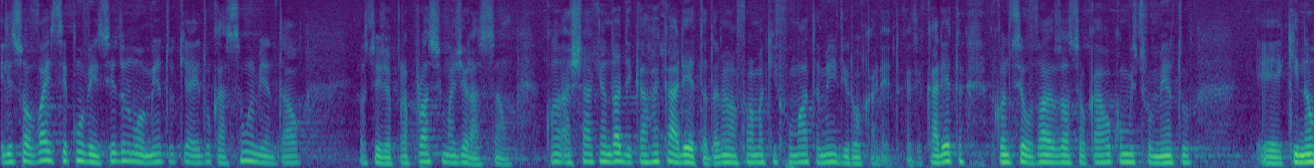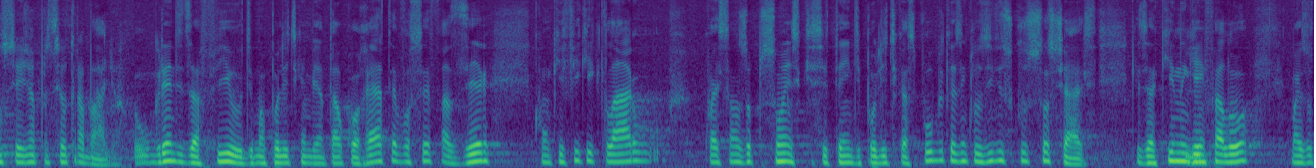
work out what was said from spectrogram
ele só vai ser convencido no momento que a educação ambiental ou seja, para a próxima geração, achar que andar de carro é careta, da mesma forma que fumar também virou careta. Quer dizer, careta é quando você vai usar o seu carro como instrumento eh, que não seja para o seu trabalho. O grande desafio de uma política ambiental correta é você fazer com que fique claro quais são as opções que se tem de políticas públicas, inclusive os custos sociais. Quer dizer, aqui ninguém falou, mas o,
